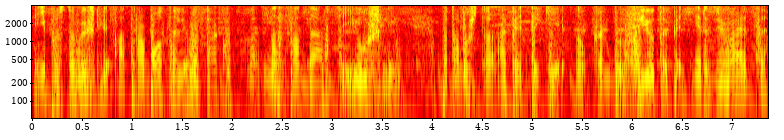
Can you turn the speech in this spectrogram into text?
Они просто вышли, отработали вот так вот на, на стандарте и ушли. Потому что, опять-таки, ну, как бы фьюд опять не развивается.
